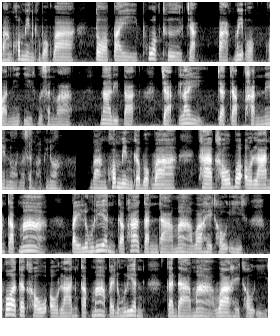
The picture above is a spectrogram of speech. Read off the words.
บางคอมเมนต์ก็บอกว่า ต่อไปพวกเธอจะปากไม่ออกกว่านี้อีกวสันว่านาริตะจะไล่จะจับทันแน่นอนวสันว่าพี่น้อง บางคอมเมนต์ก็บอกว่า ถ้าเขาบ่เอาล้านกลับมาไปโรงเรียนกับผ้ากันดามาว่าให้เขาอีกเพราะแต่เขาเอาล้านกลับมาไปโรงเรียนกะดามาว่าให้เขาอีก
